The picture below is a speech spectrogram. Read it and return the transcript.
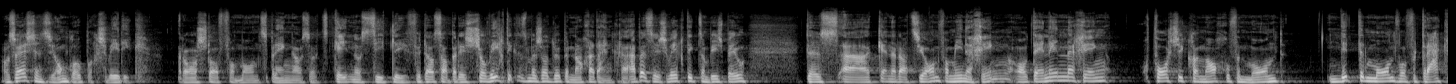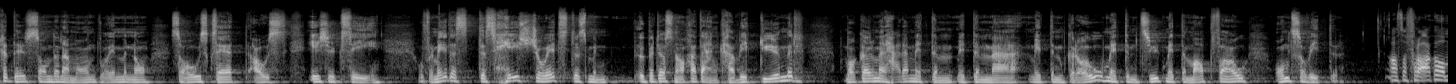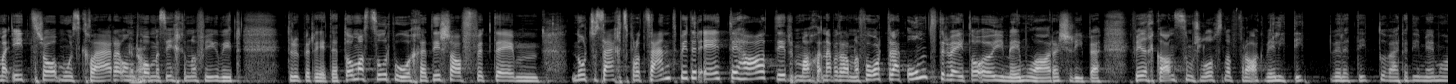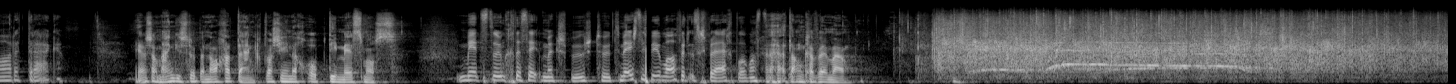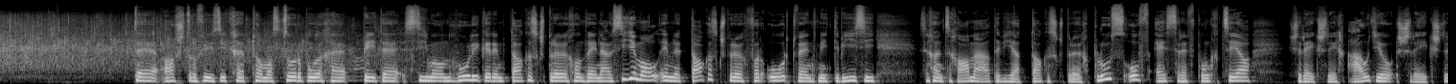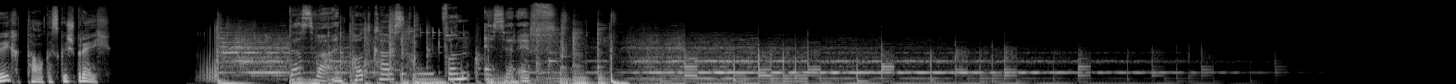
Also erstens ist es unglaublich schwierig. Rohstoffe vom Mond zu bringen. Also es geht noch ein Zeitchen für das. Aber es ist schon wichtig, dass wir schon darüber nachdenken. Eben, es ist wichtig zum Beispiel, dass äh, die Generation von meinen Kindern, auch denen Kindern, Forschung machen auf dem Mond nicht der Mond, der verdreckt ist, sondern ein Mond, der immer noch so aussieht, als ist er war. Und für mich, das, das heisst schon jetzt, dass wir über das nachdenken. Wie tun wir, wo gehen wir her mit dem, mit dem, äh, mit dem Grau, mit dem Zeug, mit dem Abfall und so weiter. Also Fragen, die man jetzt schon muss klären muss und genau. wo man sicher noch viel wird darüber reden Thomas Zurbuchen, ihr arbeitet ähm, nur zu 60 Prozent bei der ETH, ihr macht nebenan einen Vortrag und ihr wollt auch eure Memoiren schreiben. Vielleicht ganz zum Schluss noch die Frage, welche Titel welchen Titel werden die Memoiren tragen? Ja, schon manchmal darüber nachgedacht. Wahrscheinlich Optimismus. Mir hat es das hat man gespürt heute. Merci vielmals für das Gespräch, Thomas. Danke vielmals. Der Astrophysiker Thomas Zurbuchen bei Simon Huliger im Tagesgespräch. Und wenn auch Sie mal in einem Tagesgespräch vor Ort mit dabei sein Sie können sich anmelden via Tagesgespräch Plus auf srf.ch-audio-tagesgespräch. Das war ein Podcast von SRF.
